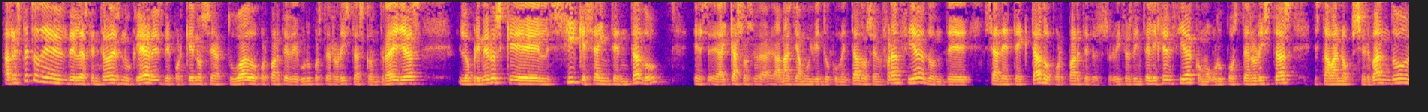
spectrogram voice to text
Al respecto de, las centrales nucleares, de por qué no se ha actuado por parte de grupos terroristas contra ellas, lo primero es que sí que se ha intentado. Hay casos, además, ya muy bien documentados en Francia, donde se ha detectado por parte de sus servicios de inteligencia como grupos terroristas estaban observando,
